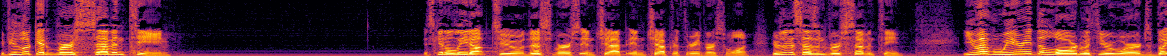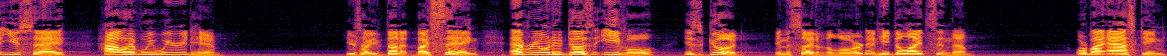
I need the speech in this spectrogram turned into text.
if you look at verse 17, it's going to lead up to this verse in, chap- in chapter 3, verse 1. Here's what it says in verse 17 You have wearied the Lord with your words, but you say, How have we wearied him? Here's how you've done it by saying, Everyone who does evil is good in the sight of the Lord, and he delights in them. Or by asking,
